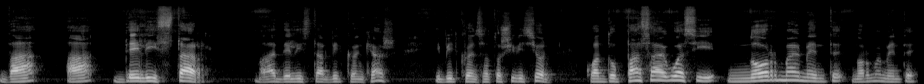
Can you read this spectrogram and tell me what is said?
va a delistar, va a delistar Bitcoin Cash y Bitcoin Satoshi Vision. Cuando pasa algo así, normalmente, normalmente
